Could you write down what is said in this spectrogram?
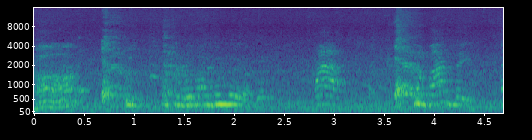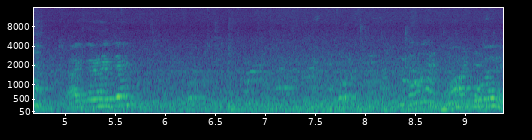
हा काय करायचंय माठ होय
